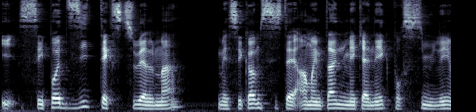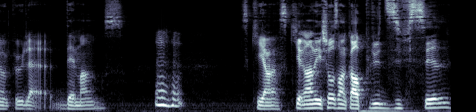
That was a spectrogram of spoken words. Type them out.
Et c'est pas dit textuellement, mais c'est comme si c'était en même temps une mécanique pour simuler un peu la démence. Mhm. Ce qui, en- ce qui rend les choses encore plus difficiles.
